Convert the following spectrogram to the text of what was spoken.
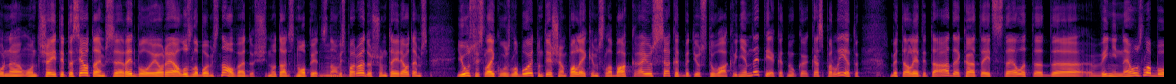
un, un šeit ir tas jautājums, Red Bull jau reāli uzlabojumus nav veduši. Nu, tādas nopietnas mm. nav vispār veduši. Un te ir jautājums, jūs visu laiku uzlabojat, un tiešām paliek jums labāk, kā jūs sakat, bet jūs tuvāk viņiem netiekat. Nu, kas par lietu? Bet tā lieta ir tāda, kā teica Stela, tad uh, viņi neuzlabo,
